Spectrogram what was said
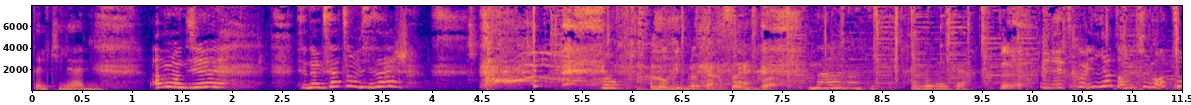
tel qu'il est à nu. Oh mon dieu C'est donc ça ton visage? L'horrible personne, quoi Non, non, c'est très beau mon cœur. Il est trop mignon ton petit menton,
